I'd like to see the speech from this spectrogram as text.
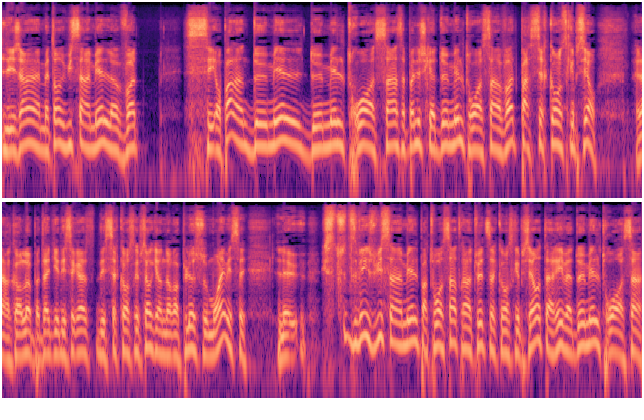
les gens, mettons 800 000 là, votent c'est, on parle entre 2000, 2300, ça peut aller jusqu'à 2300 votes par circonscription. Mais là, encore là, peut-être qu'il y a des, circons- des circonscriptions qu'il y en aura plus ou moins, mais c'est le, si tu divises 800 000 par 338 circonscriptions, tu arrives à 2300.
